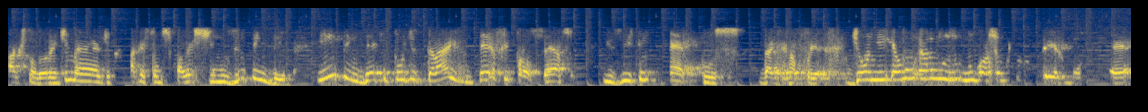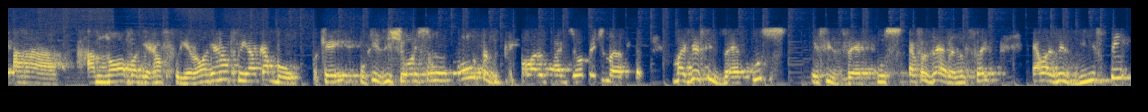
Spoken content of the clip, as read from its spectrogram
à questão do Oriente Médio, à questão dos palestinos, entender. E entender que por detrás desse processo existem ecos da Guerra Fria. Johnny, eu não, eu não, não gosto muito do termo é, a, a nova Guerra Fria. Não, a Guerra Fria acabou, ok? O que existe hoje são outras bipolaridades e outras dinâmicas. Mas esses ecos, esses ecos, essas heranças, elas existem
